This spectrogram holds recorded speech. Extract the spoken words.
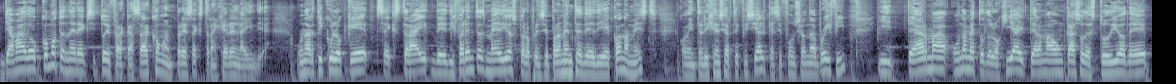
llamado Cómo tener éxito y fracasar como empresa extranjera en la India. Un artículo que se extrae de diferentes medios, pero principalmente de The Economist, con inteligencia artificial, que así funciona Briefy, y te arma una metodología y te arma un caso de estudio de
